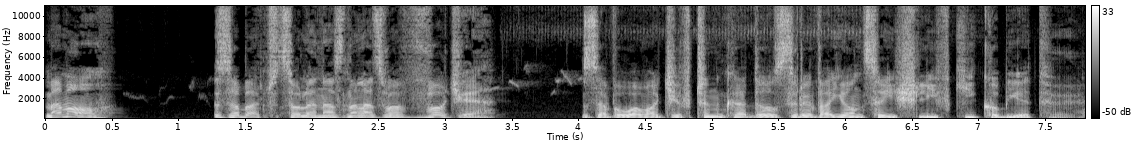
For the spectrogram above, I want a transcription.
Mamo, zobacz, co Lena znalazła w wodzie. Zawołała dziewczynka do zrywającej śliwki kobiety.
